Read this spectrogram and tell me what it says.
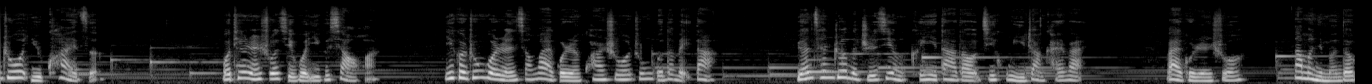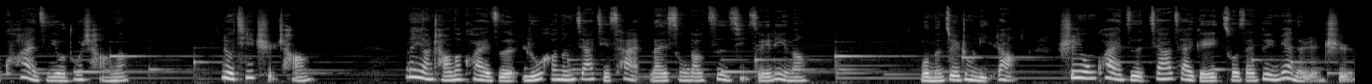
桌与筷子。我听人说起过一个笑话：一个中国人向外国人夸说中国的伟大，圆餐桌的直径可以大到几乎一丈开外。外国人说：“那么你们的筷子有多长呢？”六七尺长。那样长的筷子如何能夹起菜来送到自己嘴里呢？我们最重礼让，是用筷子夹菜给坐在对面的人吃。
